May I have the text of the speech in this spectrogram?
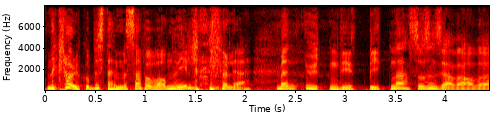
Den klarer ikke å bestemme seg for hva den vil, føler jeg. Men uten de bitene så syns jeg det hadde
